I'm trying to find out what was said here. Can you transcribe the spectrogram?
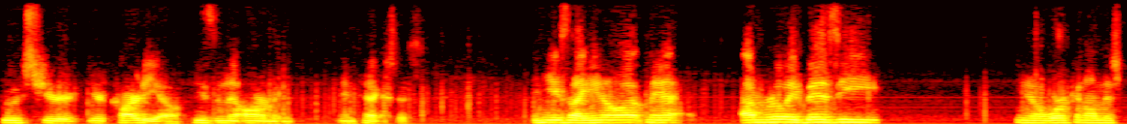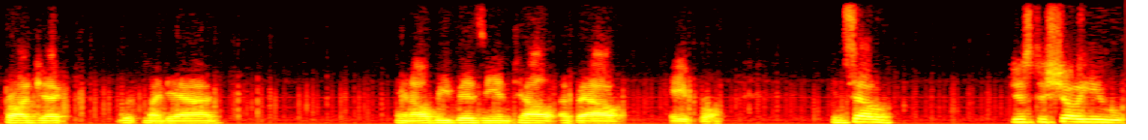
boost your your cardio. He's in the army in Texas, and he's like, you know what, man, I'm really busy, you know, working on this project with my dad, and I'll be busy until about April. And so, just to show you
